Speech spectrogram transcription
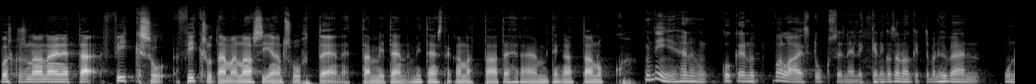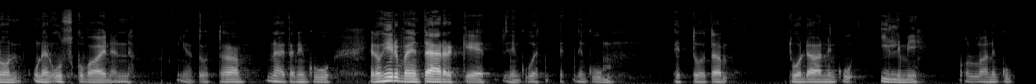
voisiko sanoa näin, että fiksu, fiksu tämän asian suhteen, että miten, miten sitä kannattaa tehdä ja miten kannattaa nukkua. Niin, hän on kokenut valaistuksen, eli niin kuin sanoinkin, tämän hyvän unon, unen uskovainen. Ja tuota, näitä niin kuin, ja on hirveän tärkeää, että, niin kuin, että, että, niin kuin, että tuota, tuodaan niin kuin ilmi, ollaan niin kuin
